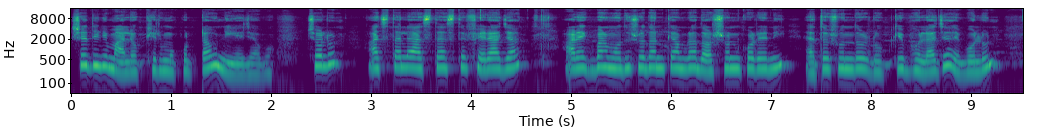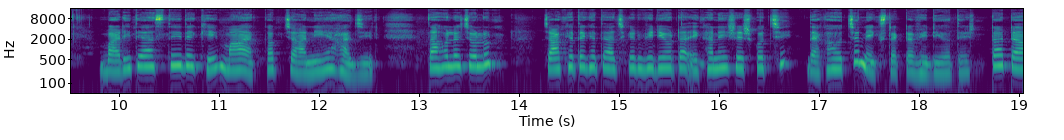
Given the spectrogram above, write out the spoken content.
সেদিনই মা লক্ষ্মীর মুকুটটাও নিয়ে যাব। চলুন, আজ তাহলে আস্তে আস্তে ফেরা যাক। আরেকবার মধুসূদনকে আমরা দর্শন করে নিই। এত সুন্দর রূপ কি ভোলা যায়, বলুন? বাড়িতে আসতেই দেখি মা এক কাপ চা নিয়ে হাজির। তাহলে চলুন, চা খেতে খেতে আজকের ভিডিওটা এখানেই শেষ করছি। দেখা হচ্ছে নেক্সট একটা ভিডিওতে। টাটা!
